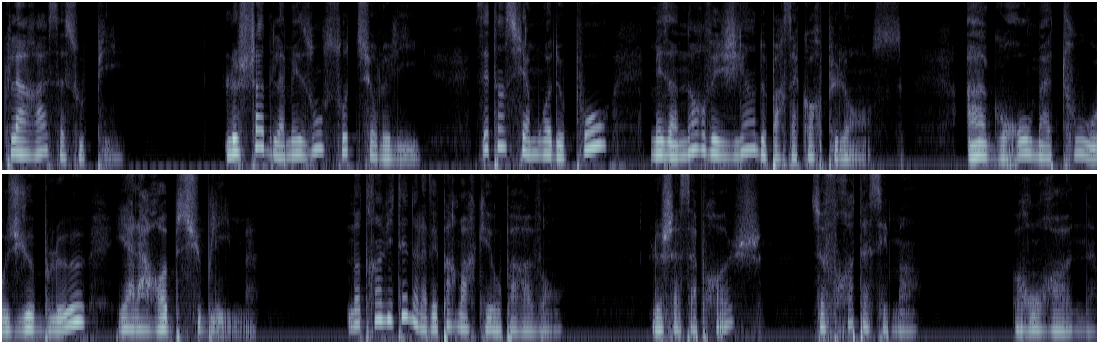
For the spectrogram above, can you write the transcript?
Clara s'assoupit. Le chat de la maison saute sur le lit. C'est un siamois de peau, mais un norvégien de par sa corpulence. Un gros matou aux yeux bleus et à la robe sublime. Notre invité ne l'avait pas remarqué auparavant. Le chat s'approche, se frotte à ses mains, ronronne.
